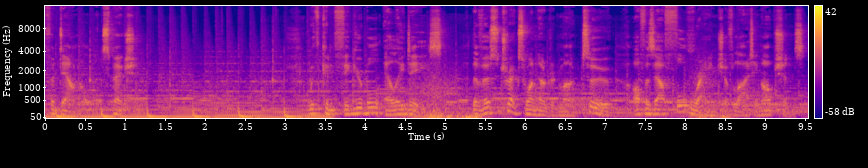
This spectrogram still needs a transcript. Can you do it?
for downhole inspection. With configurable LEDs, the Versatrax 100 Mark II offers our full range of lighting options,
